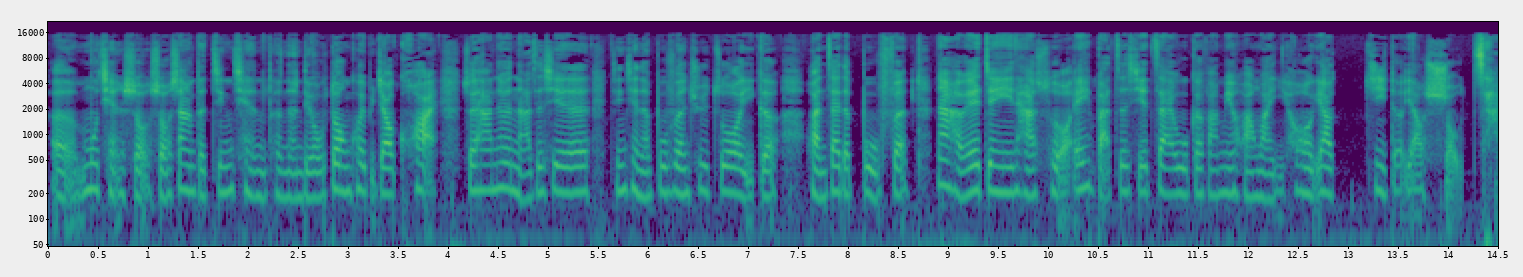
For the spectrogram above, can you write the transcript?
呃目前手手上的金钱可能流动会比较快，所以他就拿这些金钱的部分去做一个还债的部分。那还会建议他说，哎，把这些债务各方面还完以后，要记得要守财，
